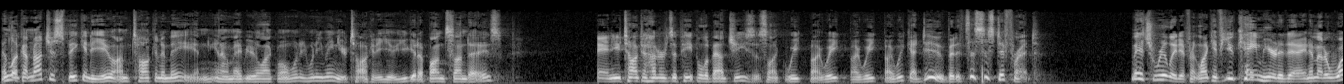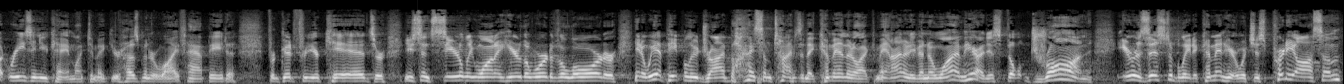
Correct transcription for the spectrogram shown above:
And look, I'm not just speaking to you, I'm talking to me. And, you know, maybe you're like, well, what do, what do you mean you're talking to you? You get up on Sundays and you talk to hundreds of people about Jesus, like week by week by week by week. I do, but this is different. I mean, it's really different. Like if you came here today, no matter what reason you came, like to make your husband or wife happy, to, for good for your kids, or you sincerely want to hear the word of the Lord, or, you know, we have people who drive by sometimes and they come in, they're like, man, I don't even know why I'm here. I just felt drawn irresistibly to come in here, which is pretty awesome.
